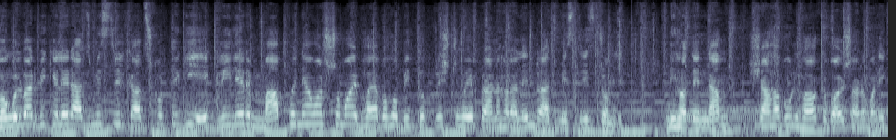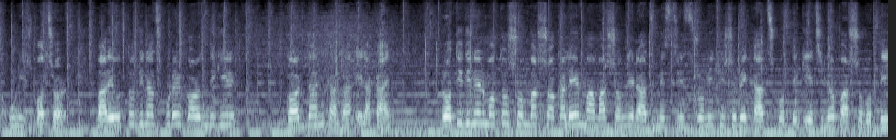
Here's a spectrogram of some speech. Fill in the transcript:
মঙ্গলবার বিকেলে রাজমিস্ত্রির কাজ করতে গিয়ে গ্রিলের মাপ নেওয়ার সময় ভয়াবহ বিদ্যুৎপৃষ্ট হয়ে প্রাণ হারালেন রাজমিস্ত্রি শ্রমিক। নিহতের নাম শাহাবুল হক, বয়স আনুমানিক উনিশ বছর। বাড়ি উত্তর দিনাজপুরের করণদিঘির গর্দানকাটা এলাকায়। প্রতিদিনের মতো সোমবার সকালে মামার সঙ্গে রাজমিস্ত্রি শ্রমিক হিসেবে কাজ করতে গিয়েছিল পার্শ্ববর্তী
